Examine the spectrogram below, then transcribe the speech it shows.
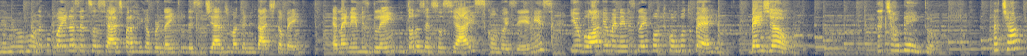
Né, meu amor? Nos acompanhe nas redes sociais para ficar por dentro desse diário de maternidade também. É My Name is Glenn em todas as redes sociais, com dois N's. E o blog é mynamesglenn.com.br. Beijão! Dá tchau, Bento! Dá tchau!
